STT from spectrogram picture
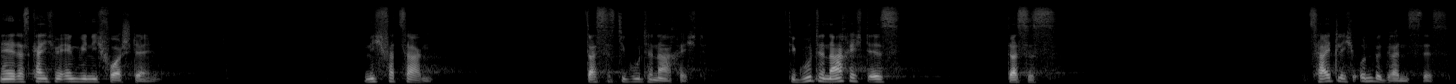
Nee, das kann ich mir irgendwie nicht vorstellen. Nicht verzagen. Das ist die gute Nachricht. Die gute Nachricht ist, dass es zeitlich unbegrenzt ist.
